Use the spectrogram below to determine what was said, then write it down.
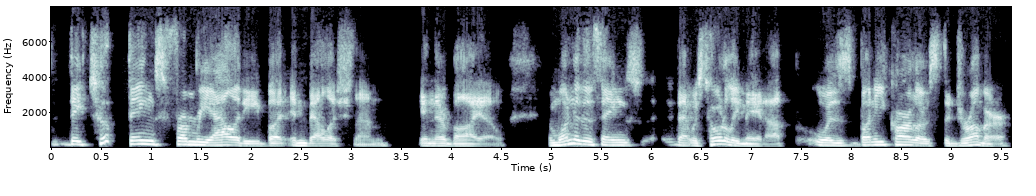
they took things from reality but embellished them in their bio. And one of the things that was totally made up was Bunny Carlos, the drummer,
